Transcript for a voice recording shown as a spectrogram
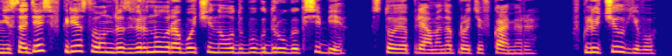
Не садясь в кресло, он развернул рабочий ноутбук друга к себе, стоя прямо напротив камеры. Включил его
